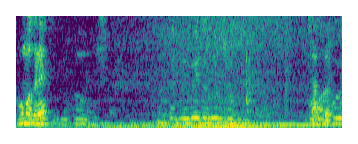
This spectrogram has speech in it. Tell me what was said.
हो मग हो. साखर.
